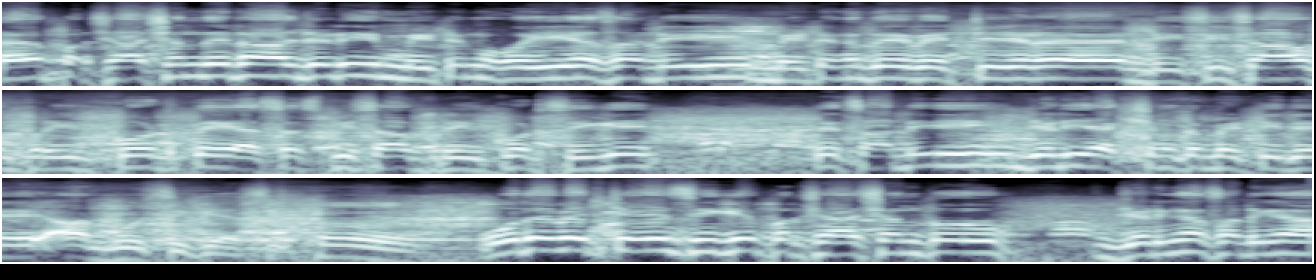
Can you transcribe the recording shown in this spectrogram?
ਪ੍ਰਸ਼ਾਸਨ ਦੇ ਨਾਲ ਜਿਹੜੀ ਮੀਟਿੰਗ ਹੋਈ ਹੈ ਸਾਡੀ ਮੀਟਿੰਗ ਦੇ ਵਿੱਚ ਜਿਹੜਾ ਡੀਸੀ ਸਾਹਿਬ ਫਰੀਦਕੋਟ ਤੇ ਐਸਐਸਪੀ ਸਾਹਿਬ ਫਰੀਦਕੋਟ ਸੀਗੇ ਤੇ ਸਾਡੀ ਜਿਹੜੀ ਐਕਸ਼ਨ ਕਮੇਟੀ ਦੇ ਆਗੂ ਸੀਗੇ ਅਸੀਂ। ਉਹਦੇ ਵਿੱਚ ਇਹ ਸੀਗੇ ਪ੍ਰਸ਼ਾਸਨ ਤੋਂ ਜਿਹੜੀਆਂ ਸਾਡੀਆਂ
